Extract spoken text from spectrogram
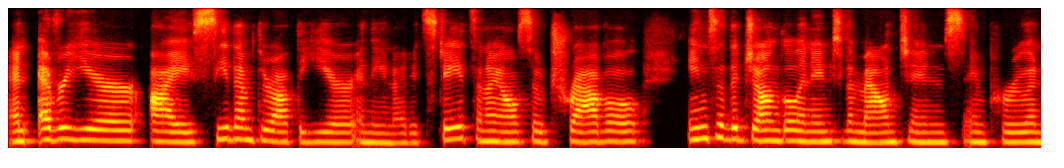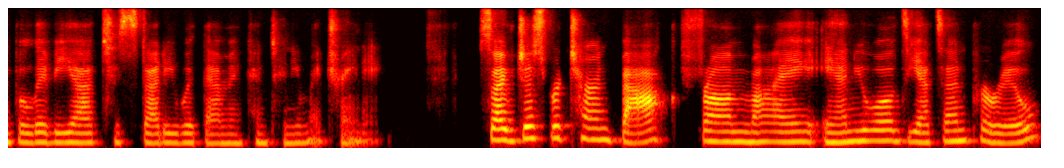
And every year I see them throughout the year in the United States. And I also travel into the jungle and into the mountains in Peru and Bolivia to study with them and continue my training. So I've just returned back from my annual Dieta in Peru.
